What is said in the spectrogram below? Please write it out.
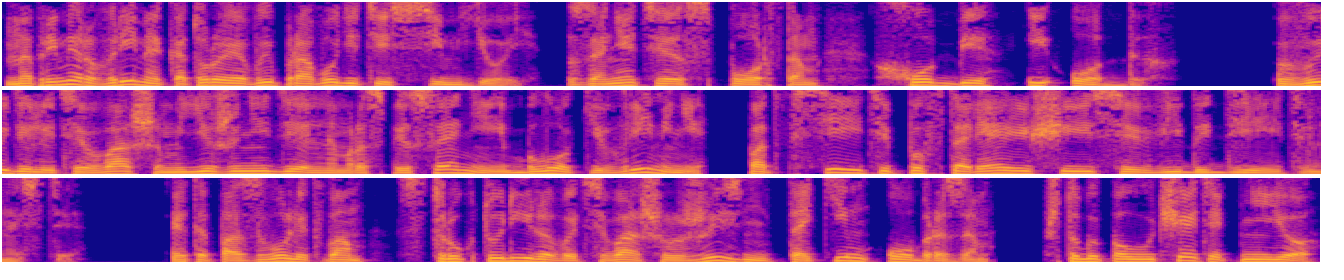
например, время, которое вы проводите с семьей, занятия спортом, хобби и отдых. Выделите в вашем еженедельном расписании блоки времени под все эти повторяющиеся виды деятельности. Это позволит вам структурировать вашу жизнь таким образом, чтобы получать от нее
